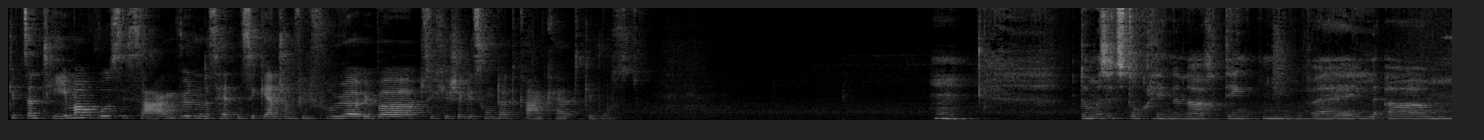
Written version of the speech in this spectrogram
gibt es ein Thema, wo Sie sagen würden, das hätten Sie gern schon viel früher über psychische Gesundheit, Krankheit gewusst? Hm. Da muss ich jetzt doch länger nachdenken, weil ähm,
